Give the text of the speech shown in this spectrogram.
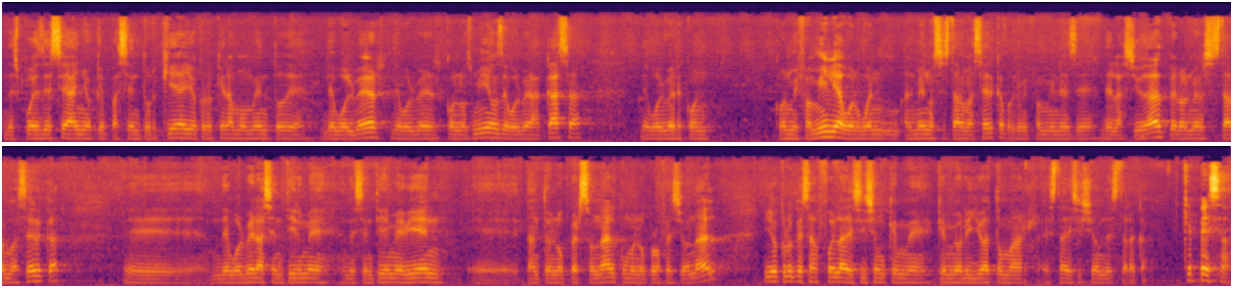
Después de ese año que pasé en Turquía, yo creo que era momento de, volver, de volver con los míos, de volver a casa, de volver con, con mi familia, o al menos estar más cerca, porque mi familia es de, de la ciudad, pero al menos estar más cerca, eh, de volver a sentirme, de sentirme bien, eh, tanto en lo personal como en lo profesional. Y yo creo que esa fue la decisión que me, que me orilló a tomar esta decisión de estar acá. ¿Qué pesa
